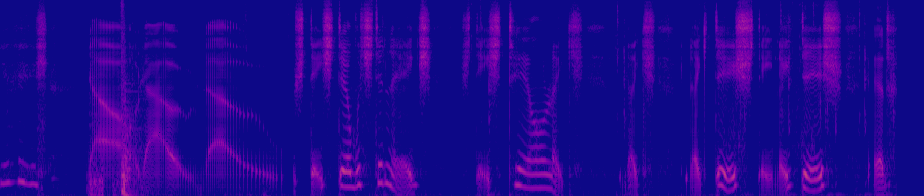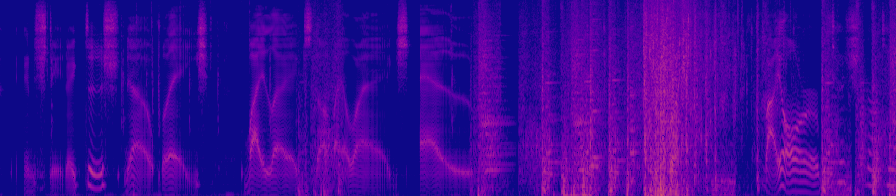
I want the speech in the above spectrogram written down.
yes. No, no, no. Stay still with the legs. Stay still, like, like, like this. Stay like this, and and stay like this. No, please. My legs, not my legs. Ow. My arm. Touch nothing.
